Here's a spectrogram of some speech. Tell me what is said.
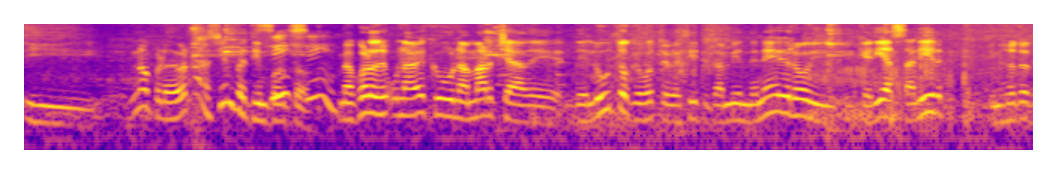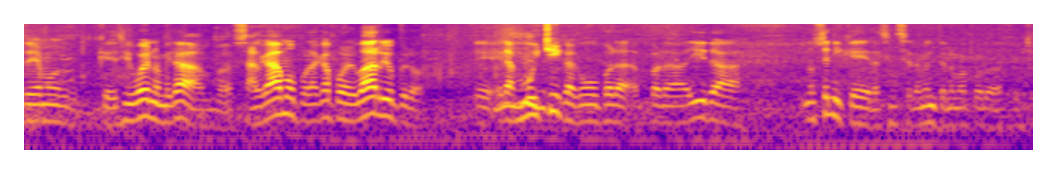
Y... No, pero de verdad siempre te Sí, importó. sí. Me acuerdo de una vez que hubo una marcha de, de luto que vos te vestiste también de negro y, y querías salir y nosotros teníamos que decir, bueno, mirá, salgamos por acá por el barrio, pero eh, eras muy chica como para, para ir a... No sé ni qué era, sinceramente no me acuerdo de la fecha.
